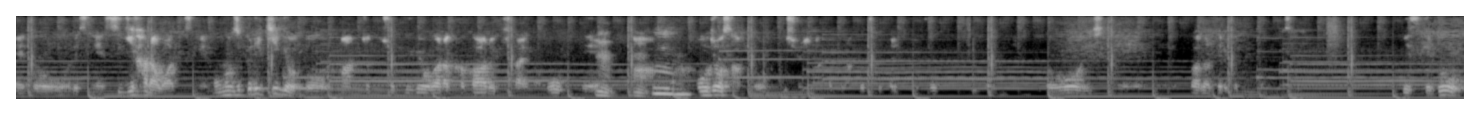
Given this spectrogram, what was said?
えっ、とですね、杉原はですね、ものづくり企業と、まあ、ちょっと職業柄関わる機会が多くて、うん、うん。うん。工場さんと一緒になんかブランド作ったりということをですね、企てることも多いんですね。ですけど、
